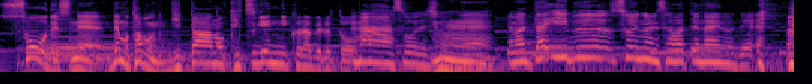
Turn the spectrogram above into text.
そうですね。でも多分ギターの鉄弦に比べると。まあそうでしょうね、まあ、だいぶそういうのに触ってないので ま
